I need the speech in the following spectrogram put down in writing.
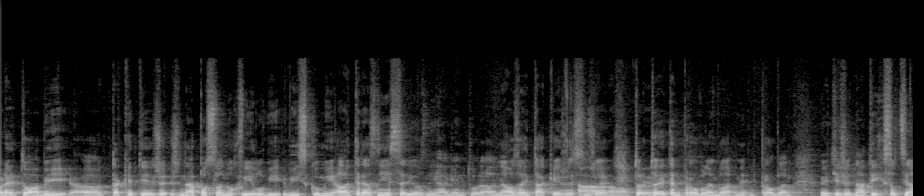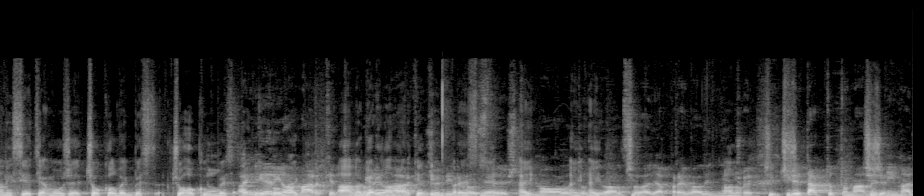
preto, aby uh, také tie, že, že na poslednú chvíľu vý, výskumy, ale teraz nie serióznych agentúr, ale naozaj také, že, si, že Áno, to, to je ten problém, nie, problém. Viete, že na tých sociálnych sieťach môže čokoľvek bez čohokoľvek, no, bez Ten akýkoľvek- marketing. Áno, guerilla marketing, že by presne. ešte mohol to vyvalcovať a prevaliť niečo. Áno. Či, čiže takto to máme vnímať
